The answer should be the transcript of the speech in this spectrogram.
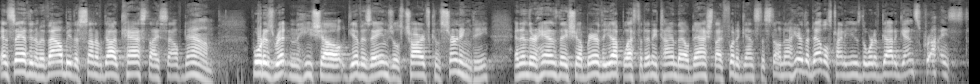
and saith unto him, If thou be the Son of God, cast thyself down. For it is written, He shall give His angels charge concerning thee, and in their hands they shall bear thee up, lest at any time thou dash thy foot against a stone. Now, here the devil's trying to use the Word of God against Christ.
